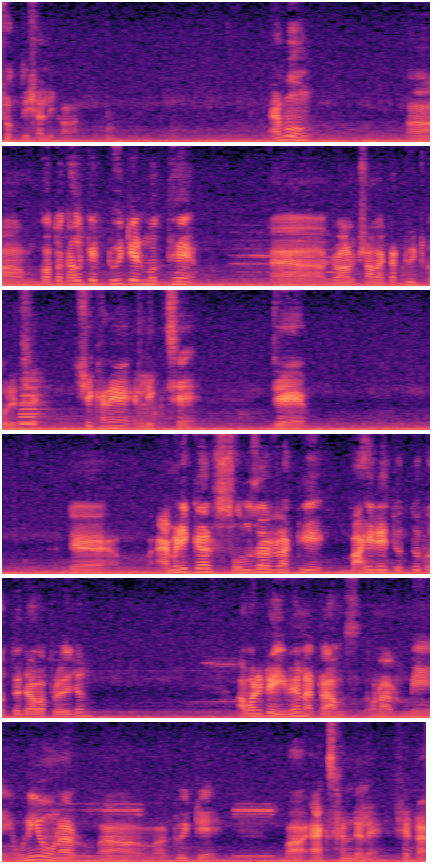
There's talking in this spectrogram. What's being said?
শক্তিশালী করা। এবং গতকালকে টুইটের মধ্যে ডোনাল্ড ট্রাম্প একটা টুইট করেছে। সেখানে লিখছে যে আমেরিকার সোলজাররা কি বাহিরে যুদ্ধ করতে যাওয়া প্রয়োজন? আবার এটা ইভেন ট্রাম্পস, ওনার মেয়ে, উনিও ওনার টুইটে বা অ্যাক্স হ্যান্ডেলে সেটা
